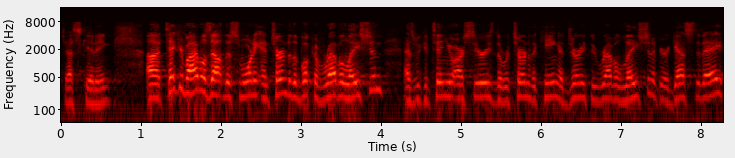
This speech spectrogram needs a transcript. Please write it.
just kidding. Uh, take your Bibles out this morning and turn to the book of Revelation as we continue our series, The Return of the King, a journey through Revelation. If you're a guest today,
